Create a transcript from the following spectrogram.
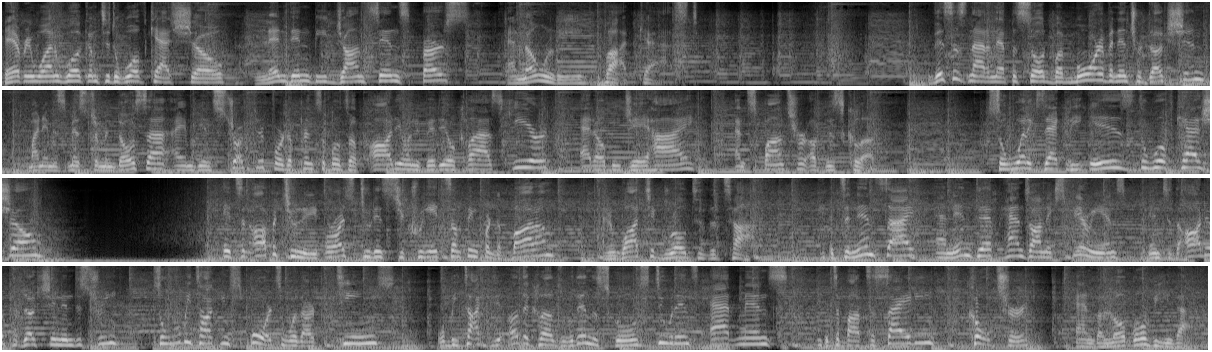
Hey everyone, welcome to the Wolfcast Show, Lyndon B. Johnson's first and only podcast. This is not an episode, but more of an introduction. My name is Mr. Mendoza. I am the instructor for the Principles of Audio and Video class here at LBJ High and sponsor of this club. So, what exactly is the Wolfcast Show? It's an opportunity for our students to create something from the bottom and watch it grow to the top. It's an inside and in depth hands on experience into the audio production industry. So, we'll be talking sports with our teams. We'll be talking to other clubs within the school, students, admins. It's about society, culture, and the Lobo Vida.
